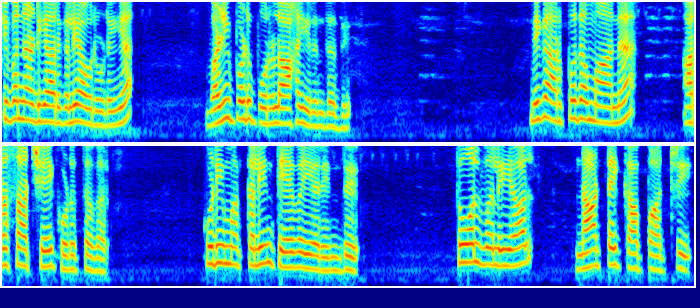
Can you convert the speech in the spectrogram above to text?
சிவனடியார்களே அவருடைய வழிபடு பொருளாக இருந்தது. மிக அற்புதமான அரசாட்சியை கொடுத்தவர். குடிமக்களின் தேவையறிந்து தோல்வலியால் நாட்டை காப்பாற்றி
